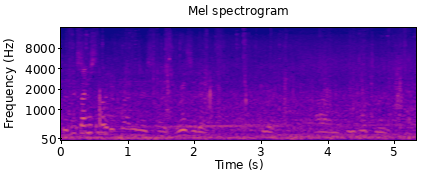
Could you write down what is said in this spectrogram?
So this Run used to be the Prime Minister's residence here um, in Butchery.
